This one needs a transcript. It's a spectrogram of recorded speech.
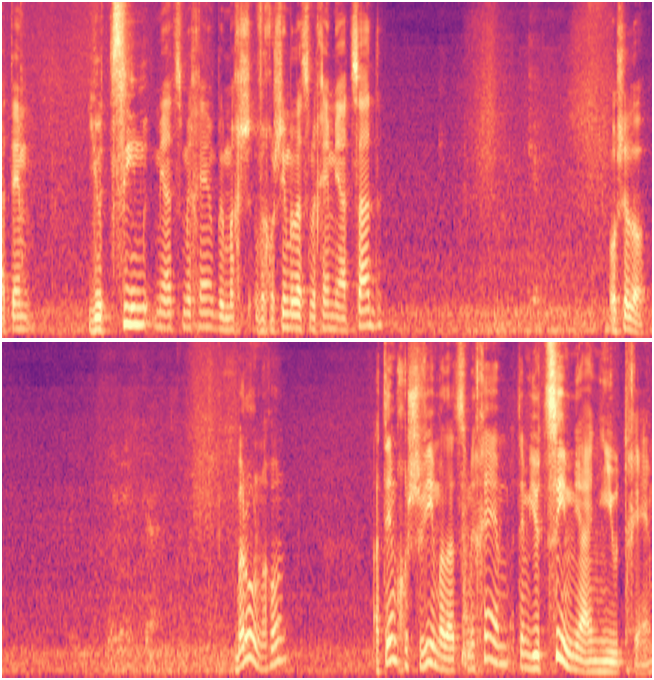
אתם יוצאים מעצמכם ומחש... וחושבים על עצמכם מהצד? כן. או שלא? כן. ברור, נכון? אתם חושבים על עצמכם, אתם יוצאים מעניותכם,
